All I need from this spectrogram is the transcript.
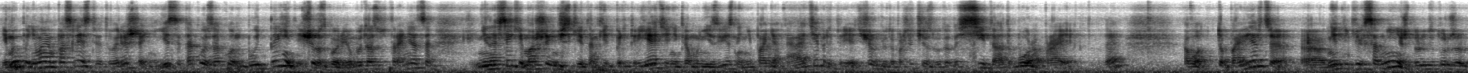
И мы понимаем последствия этого решения. Если такой закон будет принят, еще раз говорю, он будет распространяться не на всякие мошеннические там, какие-то предприятия, никому неизвестные, непонятные, а на те предприятия, еще раз говорю, прошли через вот это сито отбора проектов, да? вот, то поверьте, э, нет никаких сомнений, что люди тут же,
